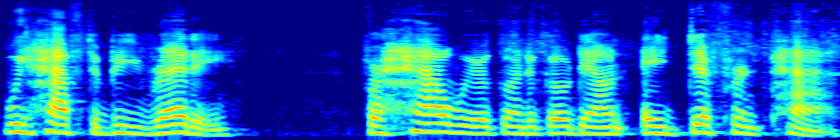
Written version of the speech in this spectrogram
we have to be ready for how we are going to go down a different path.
